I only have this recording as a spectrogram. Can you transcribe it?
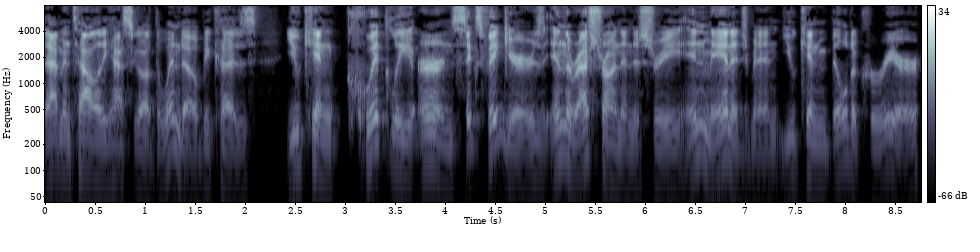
That mentality has to go out the window because you can quickly earn six figures in the restaurant industry in management. You can build a career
